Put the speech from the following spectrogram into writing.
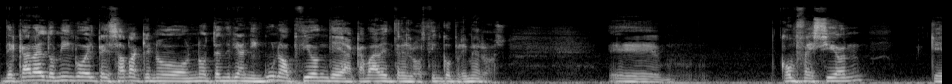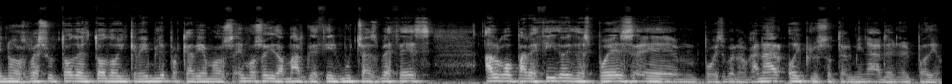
de cara al domingo él pensaba que no, tendría ninguna opción de acabar entre los cinco primeros. Eh, confesión que nos resultó del todo increíble porque habíamos hemos oído a Mark decir muchas veces algo parecido y después eh, pues bueno ganar o incluso terminar en el podio.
